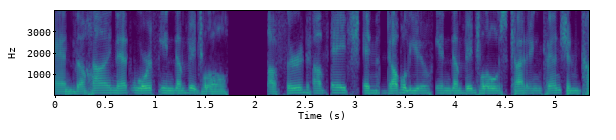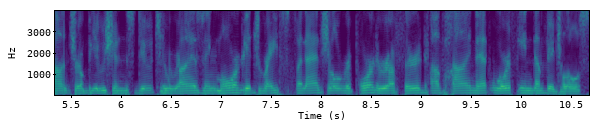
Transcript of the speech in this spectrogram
and the high net worth individual. A third of HNW individuals cutting pension contributions due to rising mortgage rates. Financial reporter A third of high net worth individuals,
